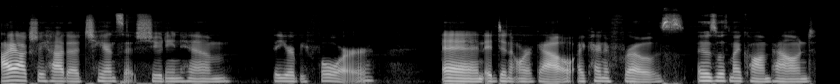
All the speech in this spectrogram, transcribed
I actually had a chance at shooting him the year before, and it didn't work out. I kind of froze. It was with my compound,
